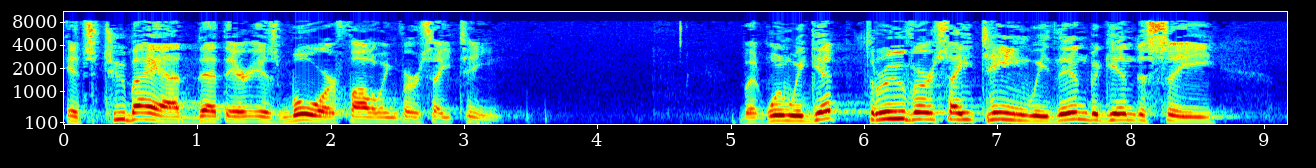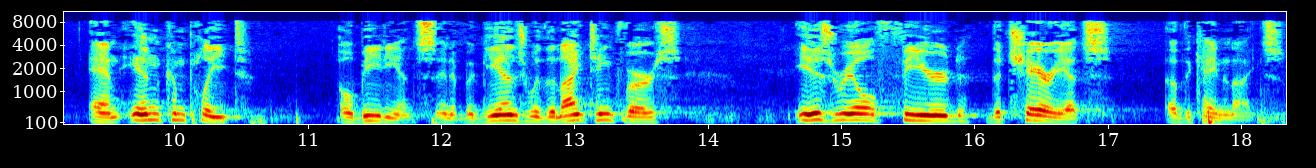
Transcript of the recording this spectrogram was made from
It's too bad that there is more following verse 18. But when we get through verse 18, we then begin to see an incomplete obedience. And it begins with the 19th verse. Israel feared the chariots of the Canaanites.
